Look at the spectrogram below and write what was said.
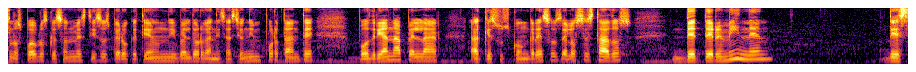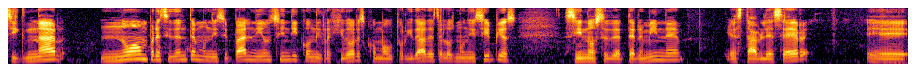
Los pueblos que son mestizos pero que tienen un nivel de organización importante podrían apelar a que sus congresos de los estados determinen designar no a un presidente municipal, ni un síndico, ni regidores como autoridades de los municipios, sino se determine establecer eh,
